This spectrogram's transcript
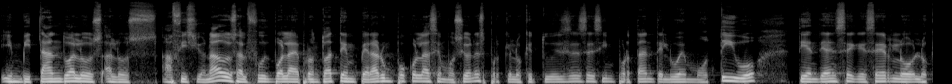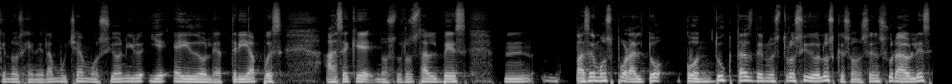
invitando a los, a los aficionados al fútbol a de pronto a temperar un poco las emociones, porque lo que tú dices es importante, lo emotivo tiende a enseguecer, lo, lo que nos genera mucha emoción y, e idolatría, pues hace que nosotros tal vez mm, pasemos por alto conductas de nuestros ídolos que son censurables,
